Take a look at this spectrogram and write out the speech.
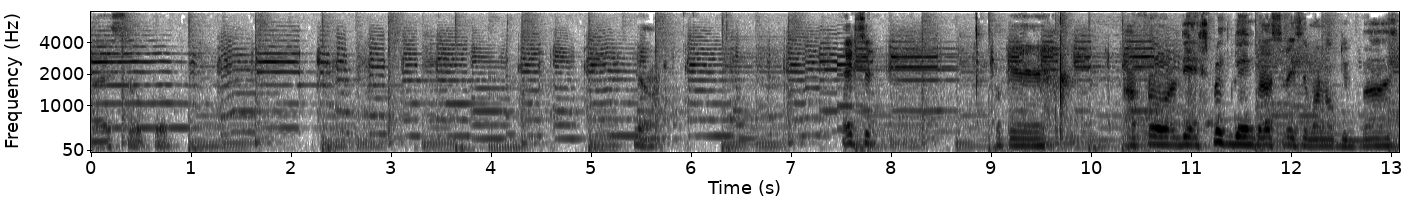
nice super yeah that's it okay after the XSplit Gamecaster is one of the best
